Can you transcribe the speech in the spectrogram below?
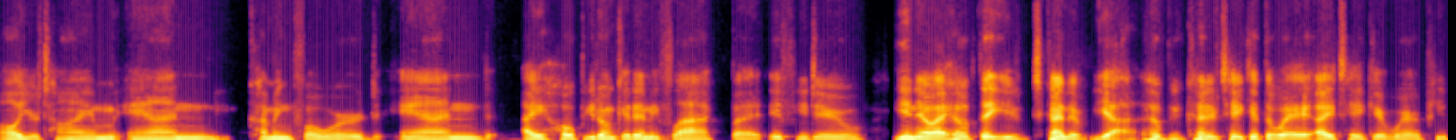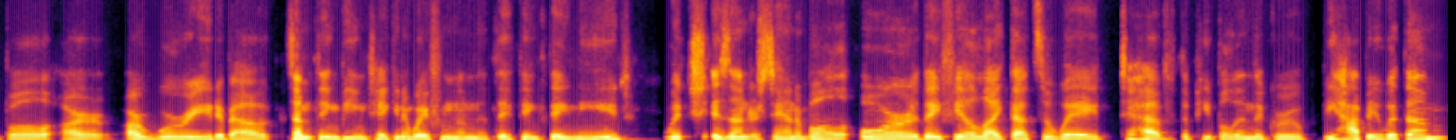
all your time and coming forward and i hope you don't get any flack but if you do you know i hope that you kind of yeah i hope you kind of take it the way i take it where people are are worried about something being taken away from them that they think they need which is understandable or they feel like that's a way to have the people in the group be happy with them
